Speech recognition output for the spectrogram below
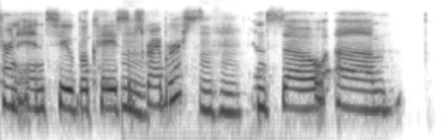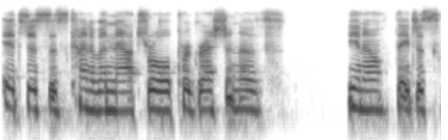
turn into bouquet mm. subscribers. Mm-hmm. And so um, it just is kind of a natural progression of, you know, they just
